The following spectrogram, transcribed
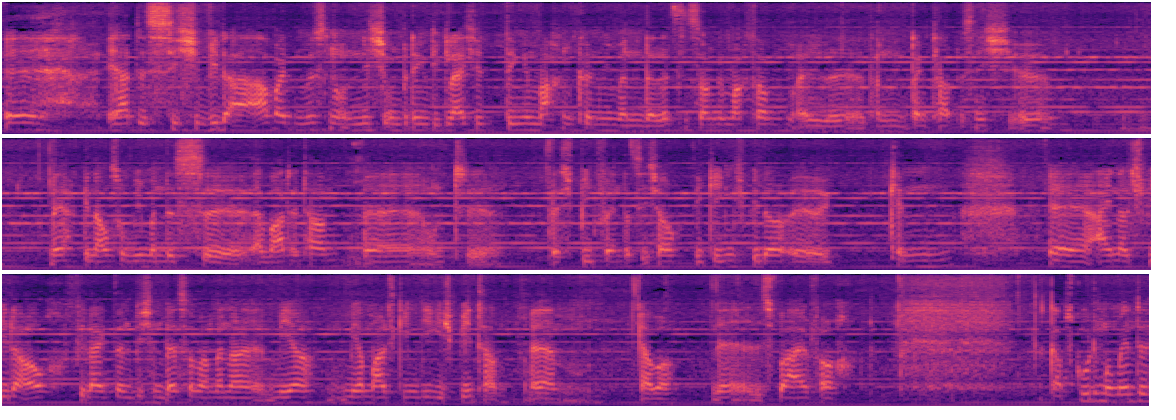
äh, er hat es sich wieder erarbeiten müssen und nicht unbedingt die gleichen Dinge machen können, wie man in der letzten Saison gemacht hat, weil äh, dann, dann klappt es nicht äh, ja, genauso, wie man das erwartet hat. und das Spiel verändert sich auch. Die Gegenspieler kennen äh, einen als Spieler auch vielleicht ein bisschen besser, weil wir mehr, mehrmals gegen die gespielt haben. Ähm, aber äh, es war einfach gab es gute Momente,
